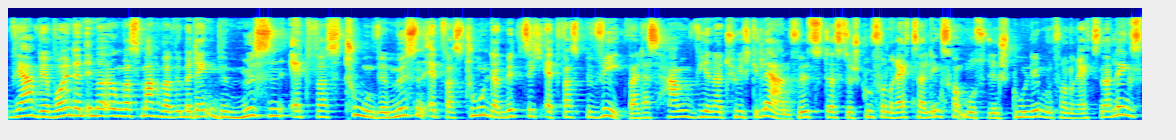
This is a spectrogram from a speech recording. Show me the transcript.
ja, wir wollen dann immer irgendwas machen, weil wir immer denken, wir müssen etwas tun. Wir müssen etwas tun, damit sich etwas bewegt, weil das haben wir natürlich gelernt. Willst du, dass der Stuhl von rechts nach links kommt, musst du den Stuhl nehmen und von rechts nach links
